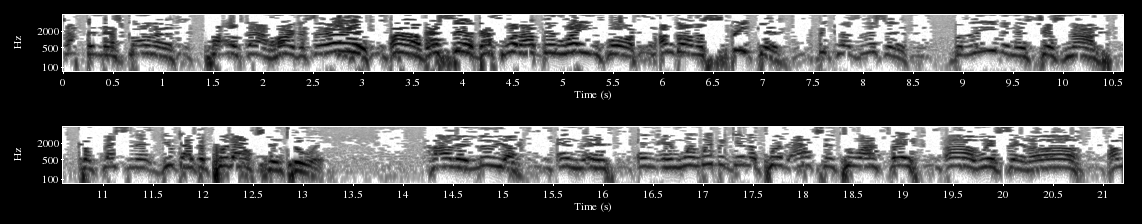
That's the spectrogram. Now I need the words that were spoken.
something that's going to cause that heart to say, hey, ah, that's it. That's what I've been waiting for. I'm going to speak it. Because listen, Believing is just not confessing it. You got to put action to it. Hallelujah. And, and, and, and when we begin to put action to our faith, uh, we're saying, oh, I'm,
